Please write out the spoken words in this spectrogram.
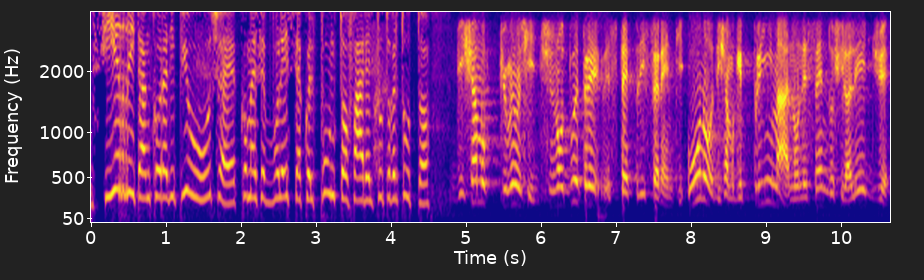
si irrita ancora di più? Cioè, come se volesse a quel punto fare il tutto per tutto? Diciamo più o meno sì, ci sono due o tre step differenti. Uno, diciamo che prima, non essendoci la legge,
